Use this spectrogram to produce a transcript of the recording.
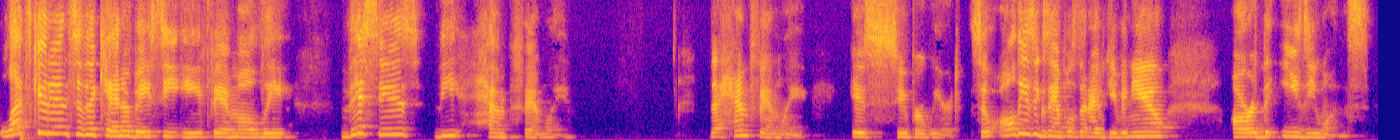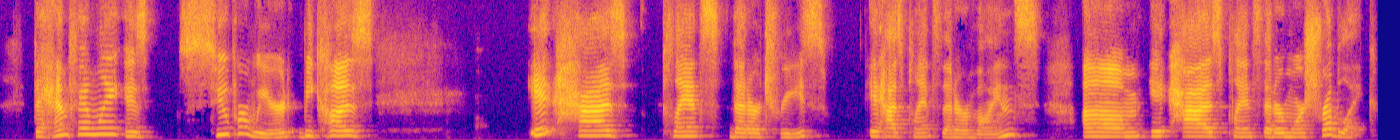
Let's get into the Cannabaceae family. This is the hemp family. The hemp family is super weird. So, all these examples that I've given you are the easy ones. The hemp family is super weird because it has plants that are trees, it has plants that are vines, um, it has plants that are more shrub like.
